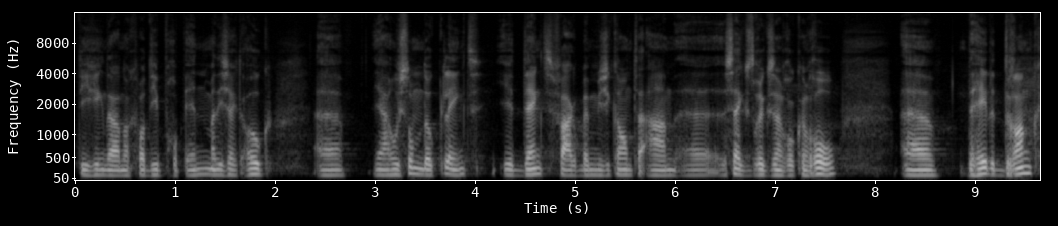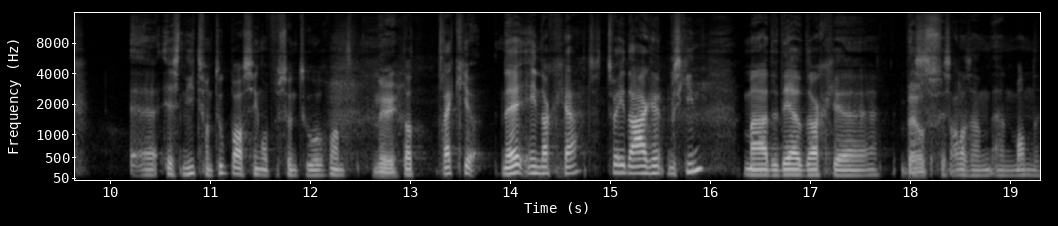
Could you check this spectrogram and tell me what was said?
Die ging daar nog wat dieper op in. Maar die zegt ook, eh, ja, hoe stom het ook klinkt, je denkt vaak bij muzikanten aan seks, drugs en rock'n'roll. Eh de hele drank is niet van toepassing op zo'n tour, want nee. dat trek je, nee, één dag gaat, twee dagen misschien. Maar de derde dag eh, is, alles aan, aan banden.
